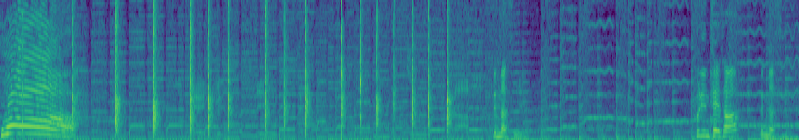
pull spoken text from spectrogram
와. 끝났습니다. 프린트사 끝났습니다.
